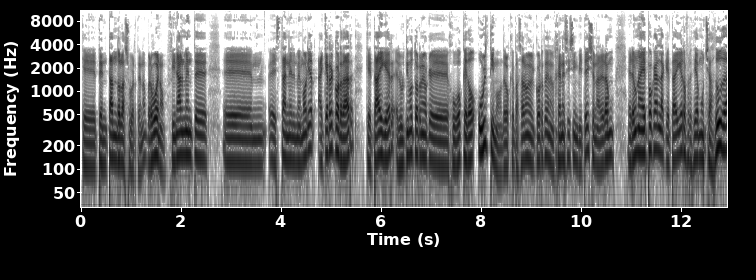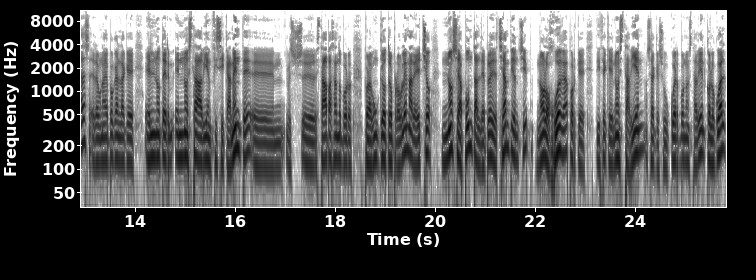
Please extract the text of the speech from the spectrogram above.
que tentando la suerte, ¿no? Pero bueno, finalmente eh, está en el Memorial. Hay que recordar que Tiger, el último torneo que jugó, quedó último de los que pasaron el corte en el Genesis Invitational. Era, un, era una época en la que Tiger ofrecía muchas dudas, era una época en la que él no, estaba bien físicamente, eh, eh, estaba pasando por, por algún que otro problema. De hecho, no se apunta al de Players Championship, no lo juega porque dice que no está bien, o sea que su cuerpo no está bien. Con lo cual,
